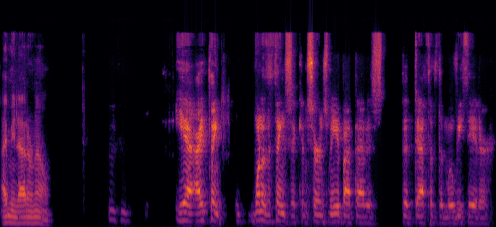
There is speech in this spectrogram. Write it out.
I mean, I don't know. Mm-hmm. Yeah, I think one of the things that concerns me about that is the death of the movie theater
